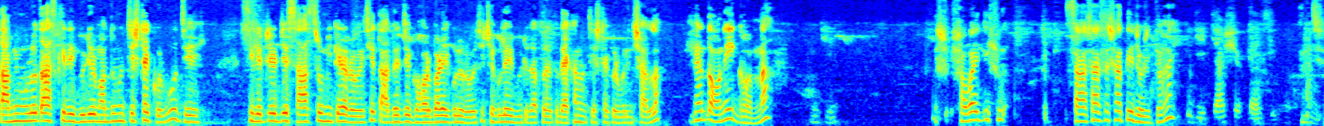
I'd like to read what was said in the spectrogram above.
তা আমি মূলত আজকের এই ভিডিওর মাধ্যমে চেষ্টা করব যে সিলেটের যে চা শ্রমিকেরা রয়েছে তাদের যে ঘর বাড়িগুলো রয়েছে সেগুলো এই ভিডিওতে আপনাদেরকে দেখানোর চেষ্টা করব ইনশাল্লাহ এখানে তো অনেক ঘর না? সবাই কি চা চাষের সাথে জড়িত হ্যাঁ? আচ্ছা।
